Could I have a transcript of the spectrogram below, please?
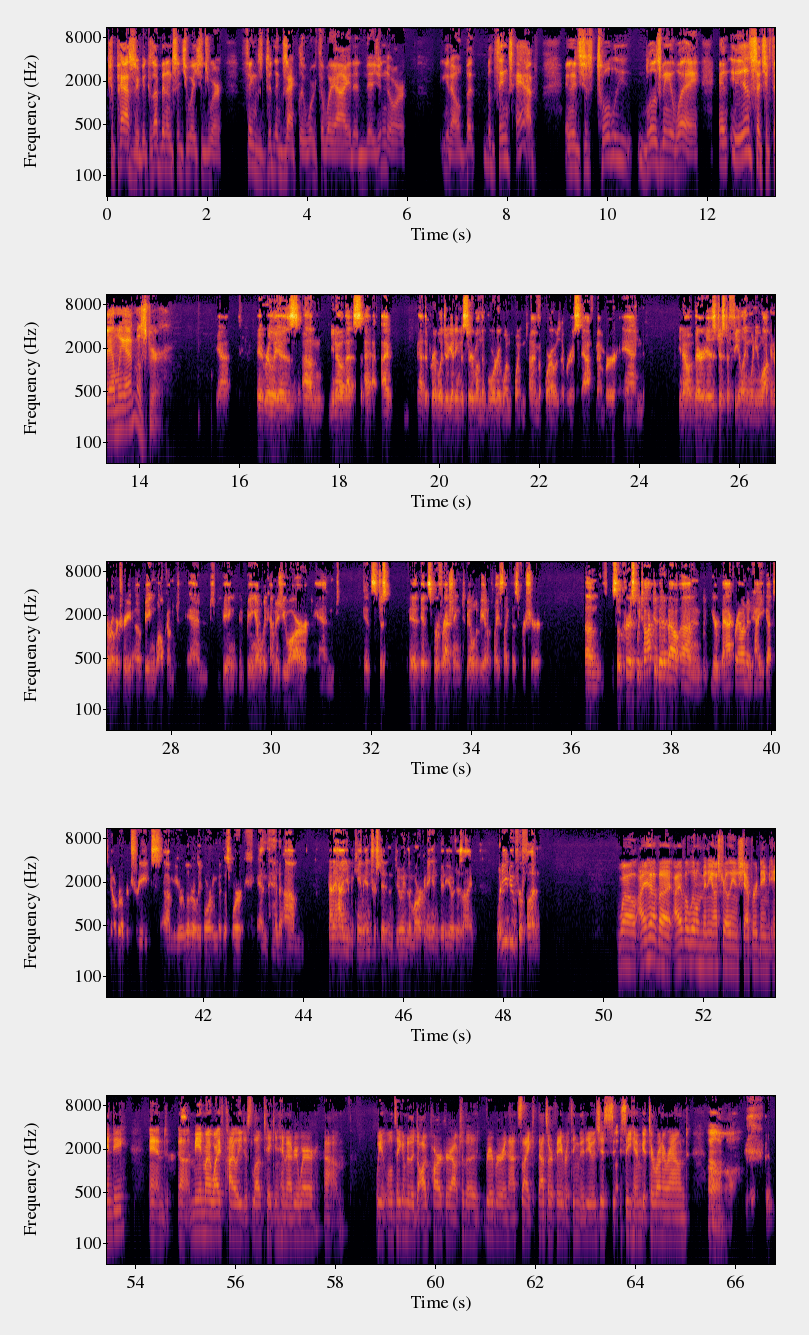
capacity. Because I've been in situations where things didn't exactly work the way I had envisioned, or you know, but but things have, and it just totally blows me away. And it is such a family atmosphere. Yeah, it really is. Um, you know, that's I, I had the privilege of getting to serve on the board at one point in time before I was ever a staff member. And, you know, there is just a feeling when you walk into Retreat of being welcomed and being, being able to come as you are. And it's just, it, it's refreshing to be able to be in a place like this for sure. Um, so, Chris, we talked a bit about um, your background and how you got to know Rogue Retreat. Um, you were literally born into this work, and then um, kind of how you became interested in doing the marketing and video design. What do you do for fun? Well, I have a I have a little mini Australian Shepherd named Indy, and uh, me and my wife Kylie just love taking him everywhere. Um, we will take him to the dog park or out to the river, and that's like that's our favorite thing to do is just see him get to run around. Um, oh.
